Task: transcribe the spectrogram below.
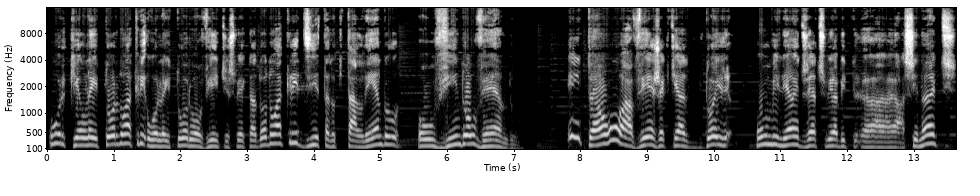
porque o leitor não o leitor, o ouvinte, o espectador não acredita no que está lendo, ouvindo ou vendo. Então, a Veja, que tinha 2, 1 milhão e 200 mil uh, assinantes,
